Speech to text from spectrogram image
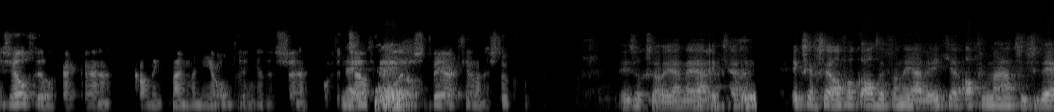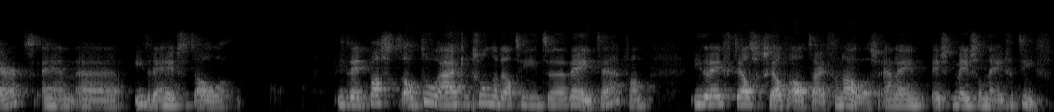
zelf wil. Kijk, ik kan niet mijn manier opdringen. Dus als het zelf wil en als het werkt, ja, dan is het ook goed. Is ook zo, ja. Nou ja, ik zeg, ik zeg zelf ook altijd van, nou ja, weet je, affirmaties werkt. En uh, iedereen heeft het al, iedereen past het al toe eigenlijk zonder dat hij het uh, weet. Hè? Van, iedereen vertelt zichzelf altijd van alles. Alleen is het meestal negatief.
